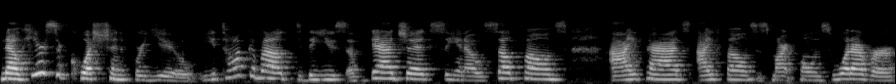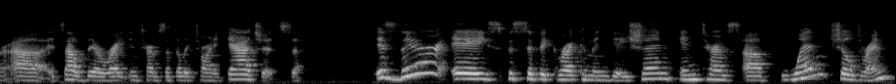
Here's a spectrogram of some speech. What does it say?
Now, here's a question for you. You talk about the use of gadgets, you know, cell phones, iPads, iPhones, smartphones, whatever uh, it's out there, right, in terms of electronic gadgets. Is there a specific recommendation in terms of when children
